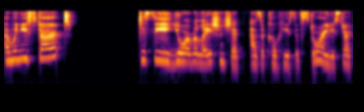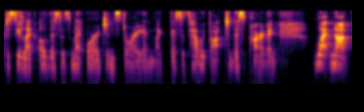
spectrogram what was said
And when you start to see your relationship as a cohesive story, you start to see, like, oh, this is my origin story, and like, this is how we got to this part, and whatnot.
